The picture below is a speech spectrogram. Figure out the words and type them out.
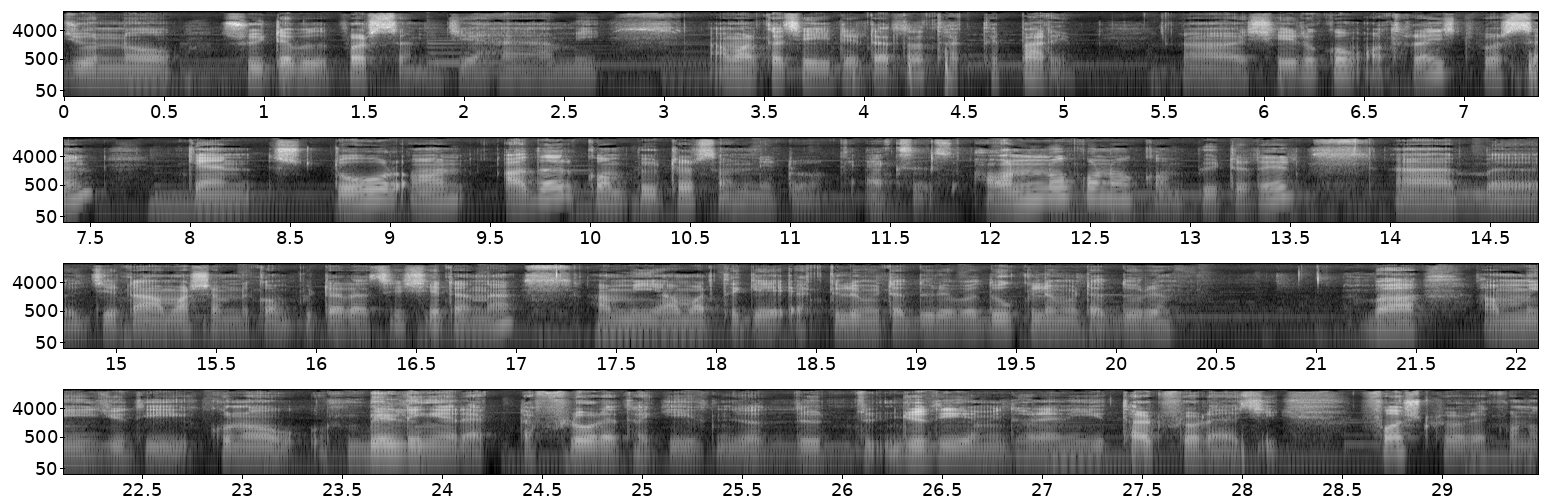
জন্য সুইটেবল পারসন যে হ্যাঁ আমি আমার কাছে এই ডেটাটা থাকতে পারে। সেই রকম authorized person can store on other computers on network access অন্য কোনো কম্পিউটারের যেটা আমার সামনে কম্পিউটার আছে, সেটা না। আমি আমার থেকে এক কিলোমিটার দূরে বা দু কিলোমিটার দূরে বা আমি যদি কোনো বিল্ডিংয়ের একটা ফ্লোরে থাকি, যদি আমি ধরে নিই থার্ড ফ্লোরে আছি ফার্স্ট ফ্লোরে কোনো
